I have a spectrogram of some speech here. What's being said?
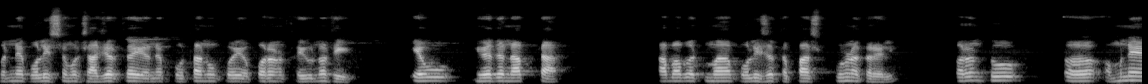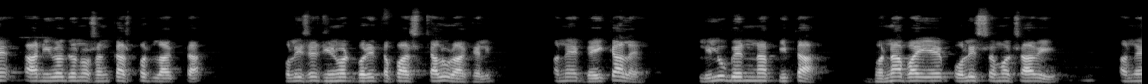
બંને પોલીસ સમક્ષ હાજર થઈ અને પોતાનું કોઈ અપહરણ થયું નથી એવું નિવેદન આપતા આ બાબતમાં પોલીસે તપાસ પૂર્ણ કરેલી. પરંતુ અમને આ નિવેદનો શંકાસ્પદ લાગતા પોલીસે ઝીણવટભરી તપાસ ચાલુ રાખેલી અને ગઈકાલે લીલુબેનના પિતા ભનાભાઈએ પોલીસ સમક્ષ આવી અને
